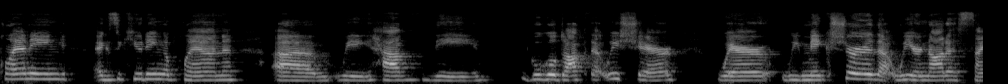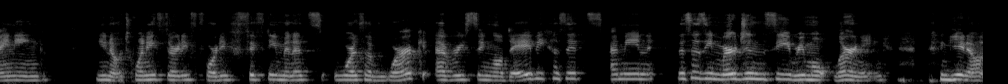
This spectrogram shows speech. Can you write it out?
planning, executing a plan, Um, we have the Google Doc that we share where we make sure that we are not assigning you know 20 30 40 50 minutes worth of work every single day because it's i mean this is emergency remote learning. You know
